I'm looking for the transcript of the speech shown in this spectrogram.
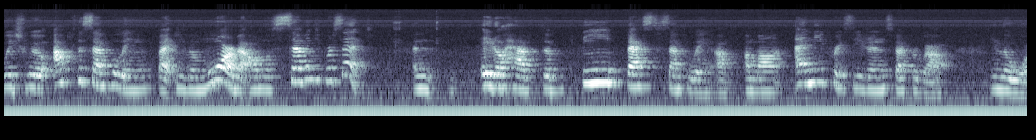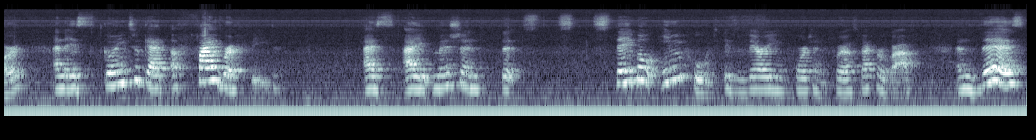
which will up the sampling by even more, by almost 70%. And it'll have the, the best sampling among any precision spectrograph in the world. And it's going to get a fiber feed. As I mentioned, the stable input is very important for a spectrograph. And this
